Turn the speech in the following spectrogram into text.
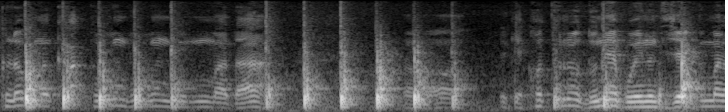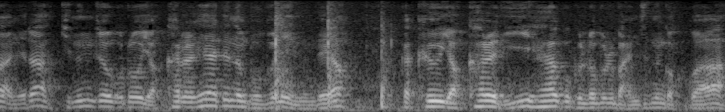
글러브는 각 부분 부분 부분마다 어, 이렇게 겉으로 눈에 보이는 디자인뿐만 아니라 기능적으로 역할을 해야 되는 부분이 있는데요. 그러니까 그 역할을 이해하고 글러브를 만지는 것과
